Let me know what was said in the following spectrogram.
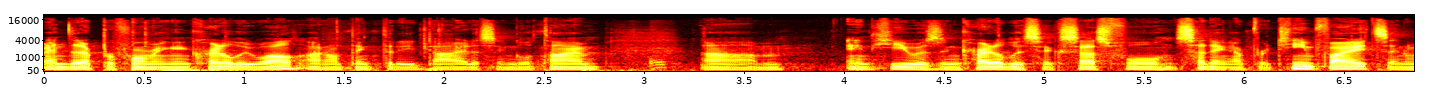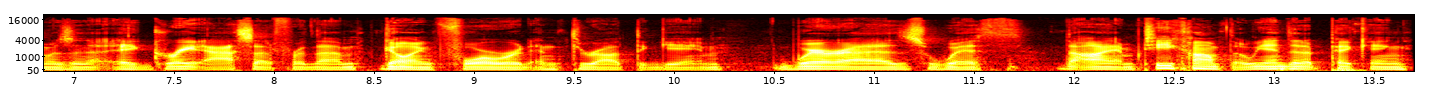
ended up performing incredibly well. I don't think that he died a single time. Um, and he was incredibly successful setting up for team fights and was a great asset for them going forward and throughout the game. Whereas with the IMT comp that we ended up picking,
